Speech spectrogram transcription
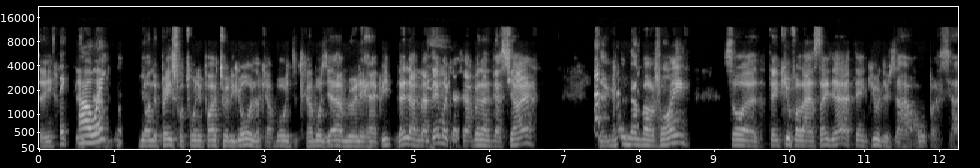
Tu sais, Fait- les- ah oui? You on the pace for 25, 30 goals. Le Carbo, il dit, Carbo dit, yeah, I'm really happy. Là, le matin, moi, quand j'arrivais dans le vestiaire, le gars il venait me rejoindre. So, uh, thank you for last night. Yeah, thank you. Je disais, I hope. J'espère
